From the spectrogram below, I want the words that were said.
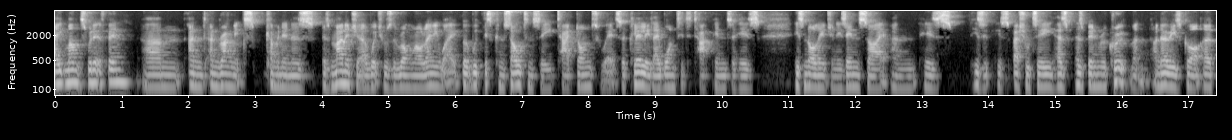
eight months would it have been? Um, and and Rangnick's coming in as as manager, which was the wrong role anyway. But with this consultancy tagged onto it, so clearly they wanted to tap into his his knowledge and his insight and his his his specialty has has been recruitment. I know he's got a,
